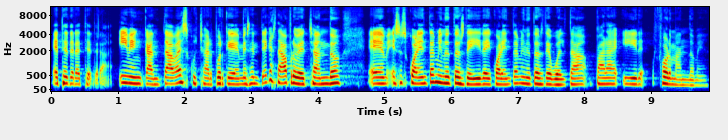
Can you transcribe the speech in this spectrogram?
etcétera, etcétera. Y me encantaba escuchar porque me sentía que estaba aprovechando em, esos 40 minutos de ida y 40 minutos de vuelta para ir formándome.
